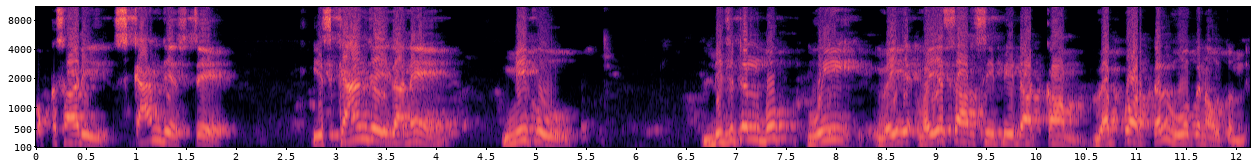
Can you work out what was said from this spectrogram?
ఒక్కసారి స్కాన్ చేస్తే ఈ స్కాన్ చేయగానే మీకు digital book V YSRCP dot com web portal open అవుతుంది.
